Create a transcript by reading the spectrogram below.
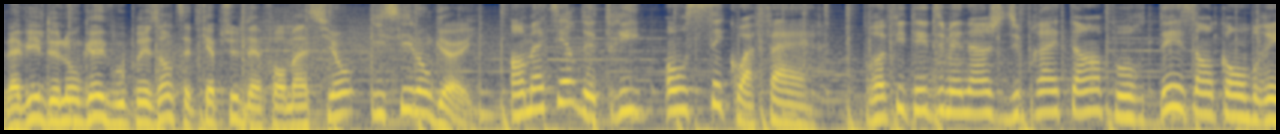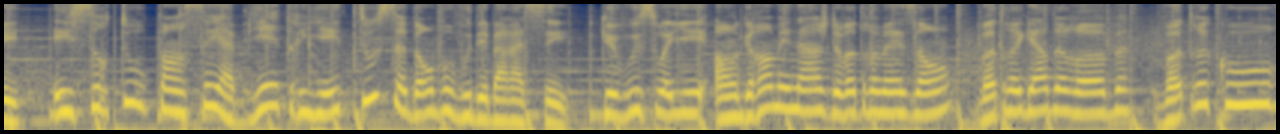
La ville de Longueuil vous présente cette capsule d'information Ici Longueuil. En matière de tri, on sait quoi faire. Profitez du ménage du printemps pour désencombrer et surtout pensez à bien trier tout ce dont vous vous débarrassez. Que vous soyez en grand ménage de votre maison, votre garde-robe, votre cour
